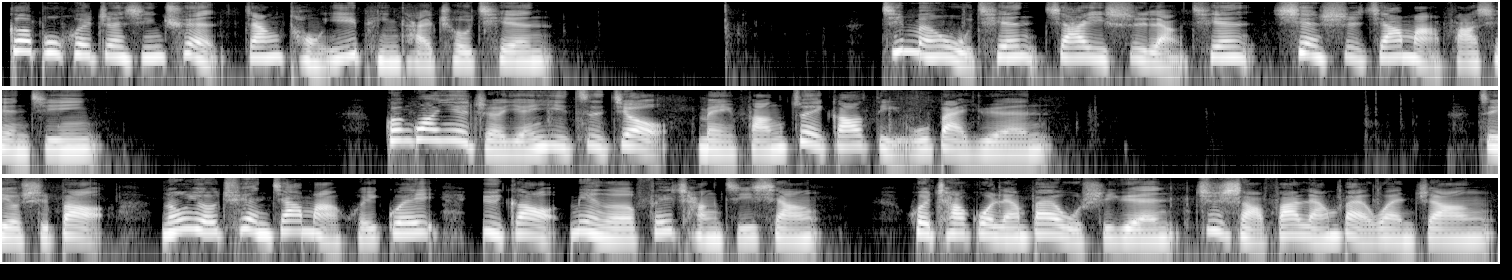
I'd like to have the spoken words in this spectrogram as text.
各部会振兴券将统一平台抽签，金门五千，嘉义市两千，县市加码发现金。观光业者严议自救，每房最高抵五百元。自由时报。农油券加码回归，预告面额非常吉祥，会超过两百五十元，至少发两百万张。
